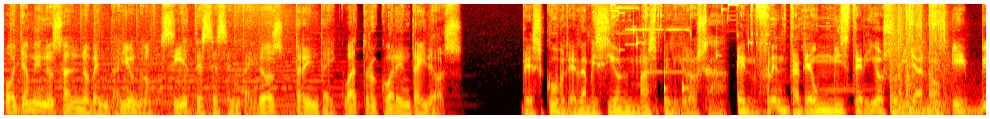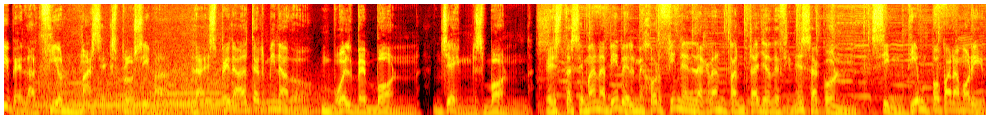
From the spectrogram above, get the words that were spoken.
o llámenos al 91 762 3442. Descubre la misión más peligrosa. Enfréntate a un misterioso villano y vive la acción más explosiva. La espera ha terminado. Vuelve Bond. James Bond. Esta semana vive el mejor cine en la gran pantalla de Cinesa con Sin tiempo para morir.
